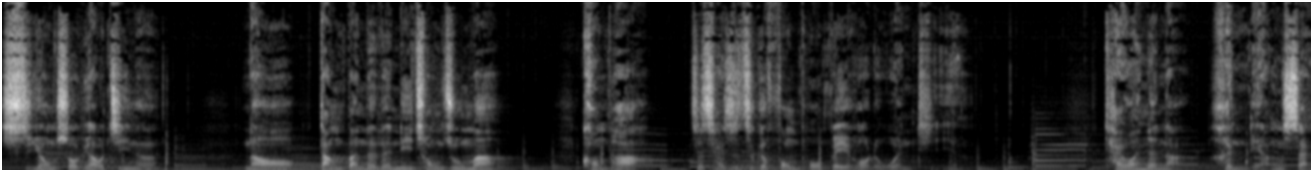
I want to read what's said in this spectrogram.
使用售票机呢？然后当班的人力充足吗？恐怕这才是这个风波背后的问题呀。台湾人呐、啊、很良善，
